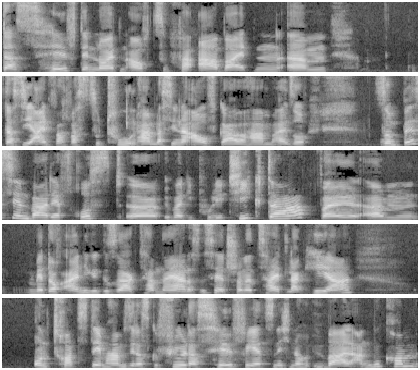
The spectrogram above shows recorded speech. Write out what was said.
das hilft den Leuten auch zu verarbeiten, ähm, dass sie einfach was zu tun haben, dass sie eine Aufgabe haben. Also so ein bisschen war der Frust äh, über die Politik da, weil ähm, mir doch einige gesagt haben, naja, das ist jetzt schon eine Zeit lang her und trotzdem haben sie das Gefühl, dass Hilfe jetzt nicht noch überall angekommen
